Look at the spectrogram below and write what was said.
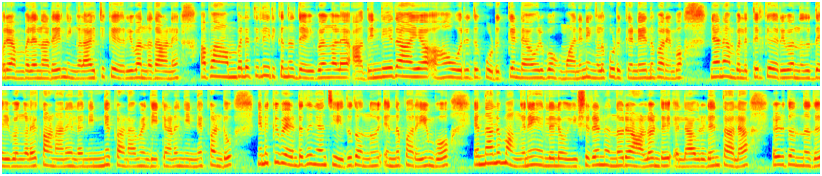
ഒരു അമ്പലനടയിൽ നിങ്ങളായി ആയിട്ട് കയറി വന്നതാണ്. അപ്പോൾ അമ്പലത്തിലിരിക്കുന്ന ദൈവങ്ങളെ അതിന്റേതായ ആ ഒരു ഇത് കൊടുക്കേണ്ട ആ ഒരു ബഹുമാനം നിങ്ങൾ കൊടുക്കേണ്ടേ എന്ന് പറയുമ്പോൾ ഞാൻ അമ്പലത്തിൽ കയറി വന്നത് ദൈവങ്ങളെ കാണാനല്ല നിന്നെ കാണാൻ വേണ്ടിയിട്ടാണ്. നിന്നെ കണ്ടു നിനക്ക് വേണ്ടത് ഞാൻ ചെയ്തു തന്നു എന്ന് പറയുമ്പോൾ എന്നാലും അങ്ങനെയല്ലല്ലോ ഈശ്വരൻ എന്നൊരാളുണ്ട് എല്ലാവരുടെയും തല എഴുതുന്നത്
